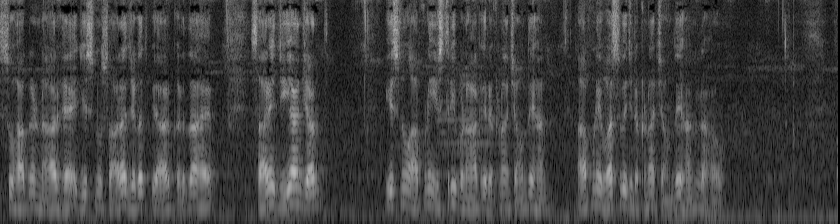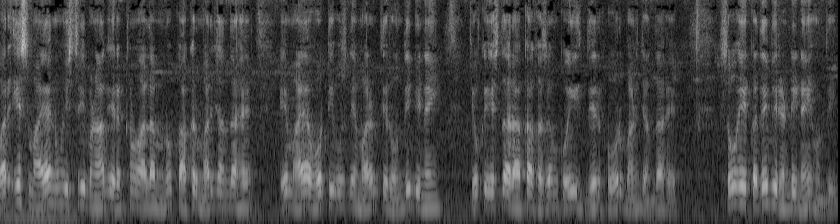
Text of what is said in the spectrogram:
ਸੁਹਾਗਣ ਨਾਰ ਹੈ ਜਿਸ ਨੂੰ ਸਾਰਾ ਜਗਤ ਪਿਆਰ ਕਰਦਾ ਹੈ। ਸਾਰੇ ਜੀਆਂ ਜੰਤ ਇਸ ਨੂੰ ਆਪਣੀ ਇਸਤਰੀ ਬਣਾ ਕੇ ਰੱਖਣਾ ਚਾਹੁੰਦੇ ਹਨ, ਆਪਣੇ ਵਸ ਵਿੱਚ ਰੱਖਣਾ ਚਾਹੁੰਦੇ ਹਨ, ਰਹਾਓ। ਪਰ ਇਸ ਮਾਇਆ ਨੂੰ ਇਸਤਰੀ ਬਣਾ ਕੇ ਰੱਖਣ ਵਾਲਾ ਮਨੁੱਖ ਆਖਰ ਮਰ ਜਾਂਦਾ ਹੈ। ਇਹ ਮਾਇਆ ਵੋਟੀ ਉਸ ਦੇ ਮਰਨ ਤੇ ਰੋਂਦੀ ਵੀ ਨਹੀਂ, ਕਿਉਂਕਿ ਇਸ ਦਾ ਰਾਖਾ ਖਸਮ ਕੋਈ ਦਿਰ ਹੋਰ ਬਣ ਜਾਂਦਾ ਹੈ। ਸੋ ਇਹ ਕਦੇ ਵੀ ਰੰਡੀ ਨਹੀਂ ਹੁੰਦੀ।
